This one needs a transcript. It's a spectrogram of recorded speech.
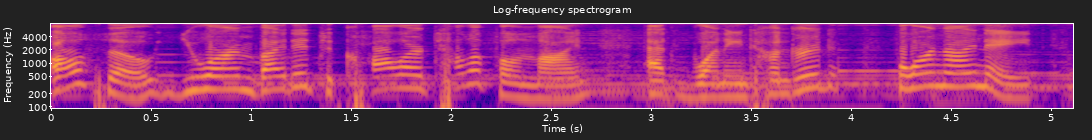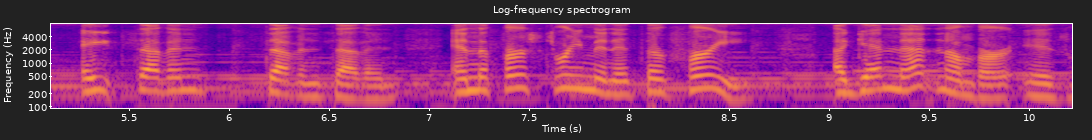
Also, you are invited to call our telephone line at 1-800-498-8777 and the first three minutes are free. Again, that number is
